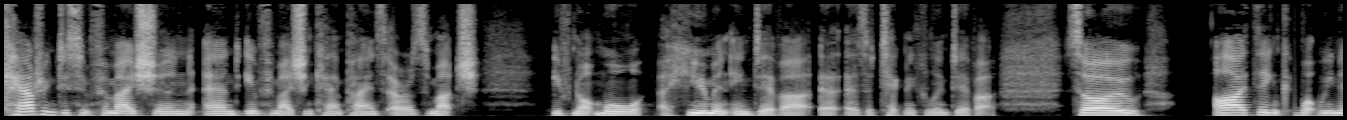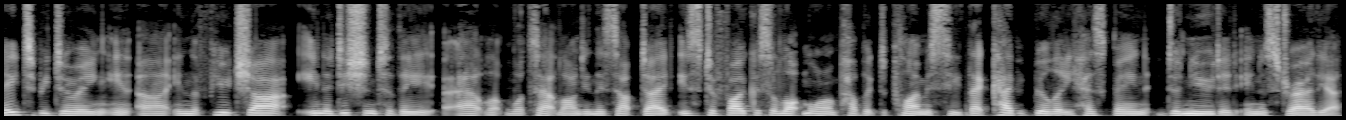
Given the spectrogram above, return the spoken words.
countering disinformation and information campaigns are as much, if not more, a human endeavour as a technical endeavour. So I think what we need to be doing in, uh, in the future, in addition to the what's outlined in this update, is to focus a lot more on public diplomacy. That capability has been denuded in Australia.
